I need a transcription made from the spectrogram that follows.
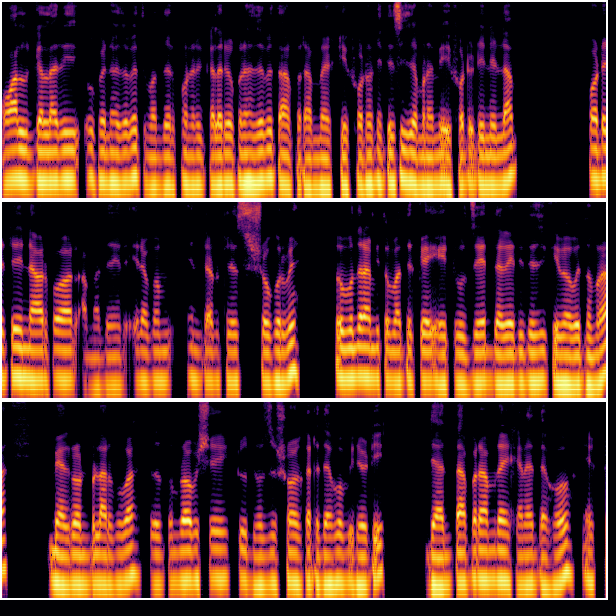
অল গ্যালারি ওপেন হয়ে যাবে। তোমাদের ফোনের গ্যালারি ওপেন হয়ে যাবে। তারপর আমরা একটি ফটো নিতেছি। যেমন আমি এই ফটোটি নিলাম। ফটোটি নেওয়ার পর আমাদের এরকম ইন্টারফেস শো করবে। তো বন্ধুরা, আমি তোমাদেরকে এ টু জেড দেখাই দিতেছি কীভাবে তোমরা ব্যাকগ্রাউন্ড ব্লার করবা। তো তোমরা অবশ্যই একটু ধৈর্য সহকারে দেখো ভিডিওটি। দেন তারপরে আমরা এখানে দেখো, একটু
